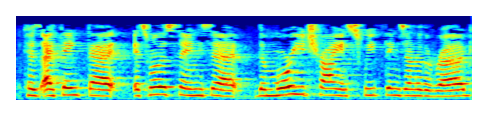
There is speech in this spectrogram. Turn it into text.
Because I think that it's one of those things that the more you try and sweep things under the rug,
